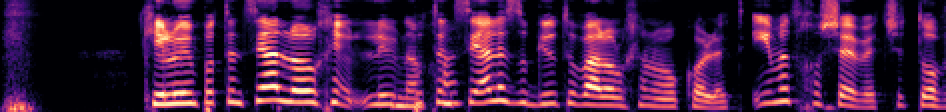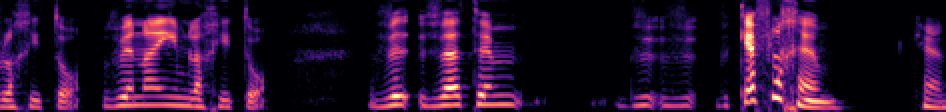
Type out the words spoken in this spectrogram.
כאילו, עם פוטנציאל לא הולכים, נכון. פוטנציאל לזוגיות טובה לא הולכים למכולת. אם את חושבת שטוב לך איתו, ונעים לך איתו, ו- ואתם, ו- ו- וכיף לכם, כן.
